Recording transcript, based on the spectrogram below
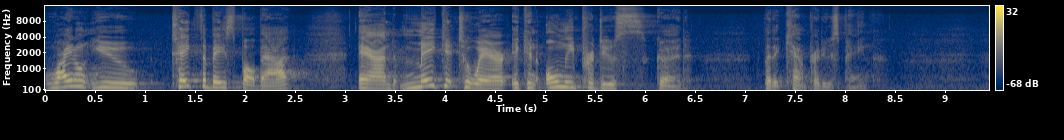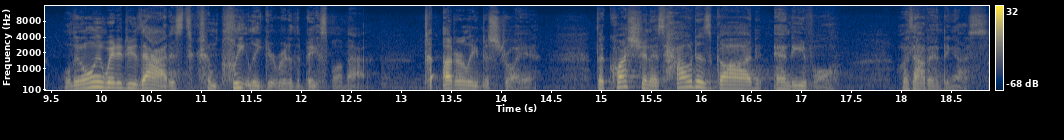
why don't you take the baseball bat and make it to where it can only produce good, but it can't produce pain? Well, the only way to do that is to completely get rid of the baseball bat, to utterly destroy it. The question is how does God end evil without ending us?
